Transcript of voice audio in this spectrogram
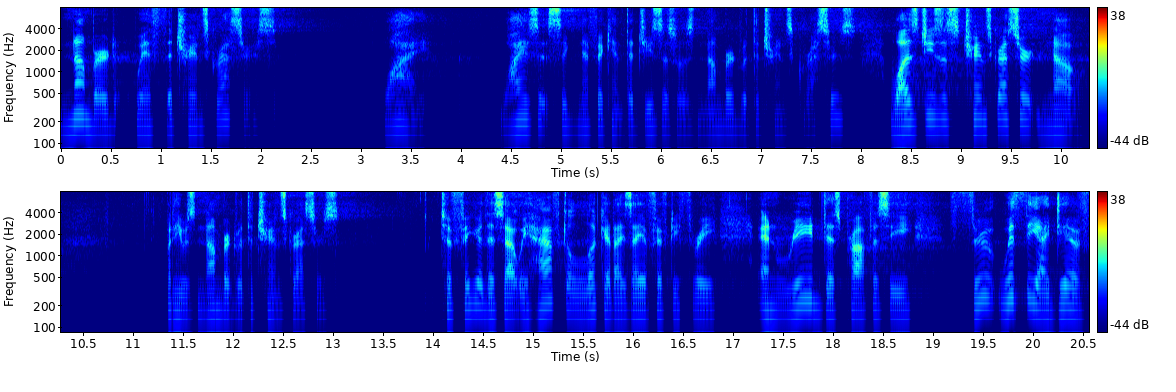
numbered with the transgressors. Why? Why is it significant that Jesus was numbered with the transgressors? Was Jesus a transgressor? No. But he was numbered with the transgressors. To figure this out, we have to look at Isaiah 53 and read this prophecy through, with the idea of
